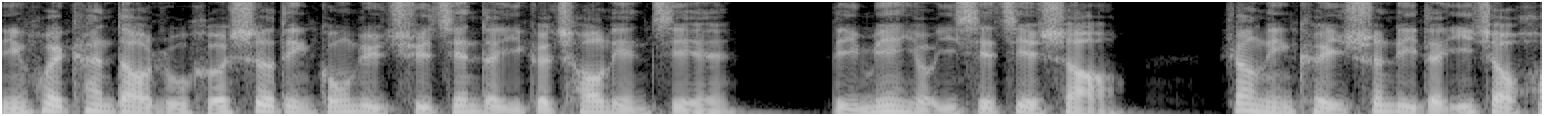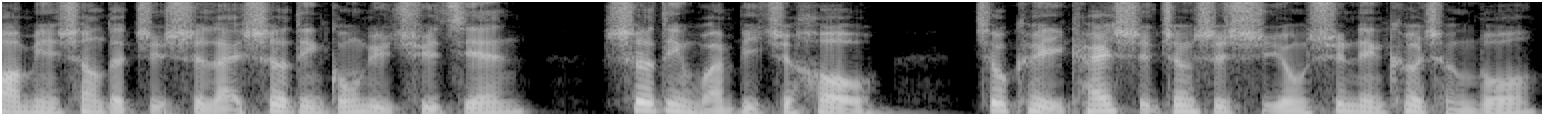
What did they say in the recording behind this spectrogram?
您会看到如何设定功率区间的一个超连结，里面有一些介绍，让您可以顺利的依照画面上的指示来设定功率区间。设定完毕之后，就可以开始正式使用训练课程咯。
